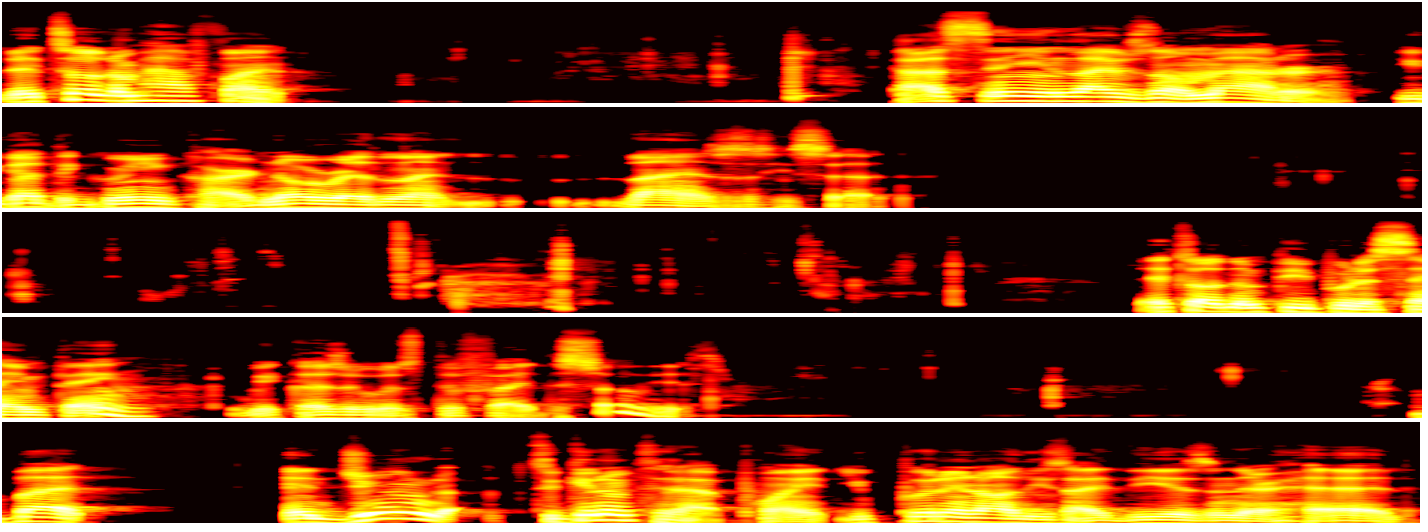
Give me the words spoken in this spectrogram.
they told them have fun. Palestinian lives don't matter. You got the green card, no red lines, as he said. They told them people the same thing because it was to fight the Soviets. But and during to get them to that point, you put in all these ideas in their head,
